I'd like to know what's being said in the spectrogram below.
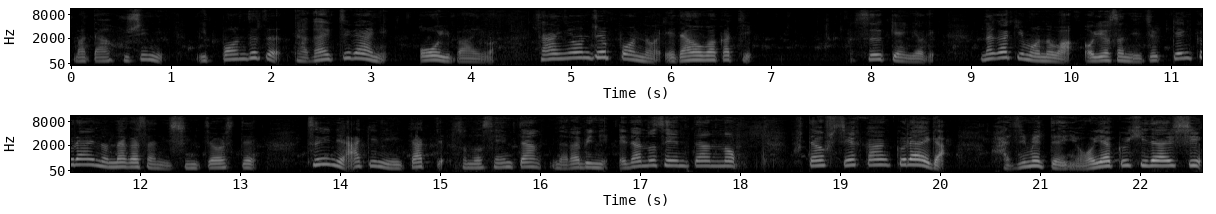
また節に1本ずつ互い違いに多い場合は3、40本の枝を分かち、数件より長きものはおよそ20件くらいの長さに伸長して、ついに秋に至ってその先端、並びに枝の先端の二節間くらいが初めてようやく肥大し、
